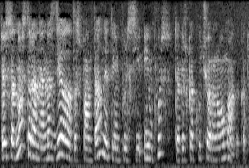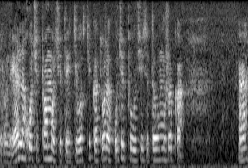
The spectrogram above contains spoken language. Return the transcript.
То есть, с одной стороны, она сделала это спонтанно, это импульси, импульс, так же, как у черного мага, который он реально хочет помочь этой идиотке, которая хочет получить этого мужика. А?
